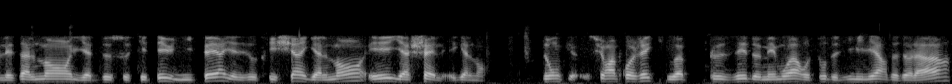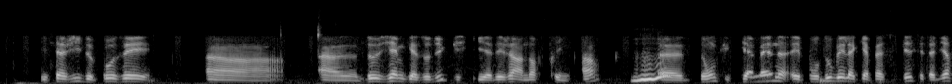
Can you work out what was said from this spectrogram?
les Allemands, il y a deux sociétés, une Hyper, il y a des Autrichiens également, et il y a Shell également. Donc sur un projet qui doit peser de mémoire autour de 10 milliards de dollars, il s'agit de poser un, un deuxième gazoduc, puisqu'il y a déjà un Nord Stream 1, Mhm. Euh, donc qui amène et pour doubler la capacité, c'est-à-dire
